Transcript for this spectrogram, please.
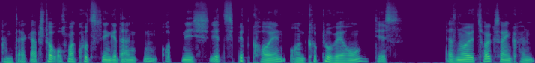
Und da gab es doch auch mal kurz den Gedanken, ob nicht jetzt Bitcoin und Kryptowährung das, das neue Zeug sein können.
